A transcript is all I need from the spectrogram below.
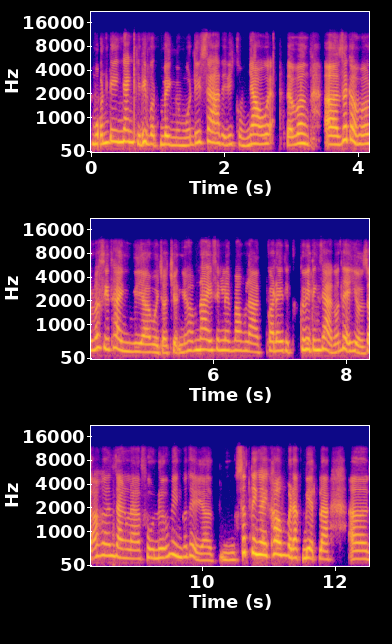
muốn đi nhanh thì đi một mình mà muốn đi xa thì đi cùng nhau ấy dạ vâng à, rất cảm ơn bác sĩ thành vì à, buổi trò chuyện ngày hôm nay. Xanh lên mong là qua đây thì quý vị tính giả có thể hiểu rõ hơn rằng là phụ nữ mình có thể uh, xuất tinh hay không. Và đặc biệt là uh,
